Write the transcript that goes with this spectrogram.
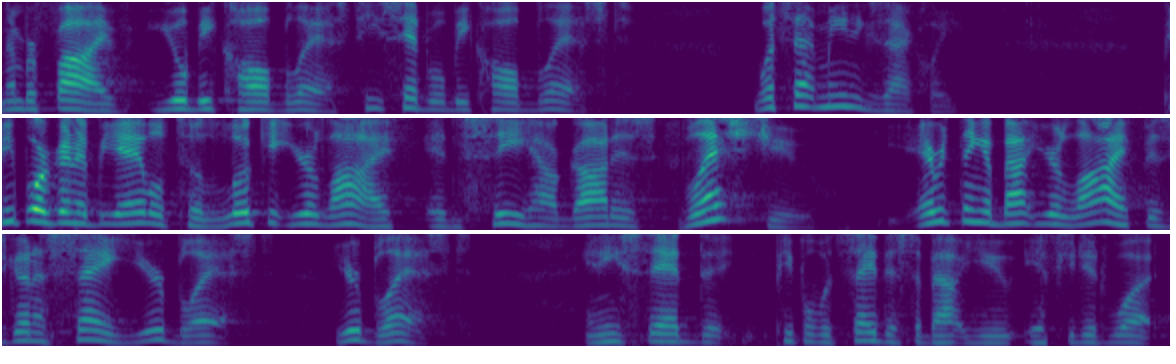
Number five, you'll be called blessed. He said we'll be called blessed. What's that mean exactly? People are going to be able to look at your life and see how God has blessed you. Everything about your life is going to say, You're blessed. You're blessed. And he said that people would say this about you if you did what?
